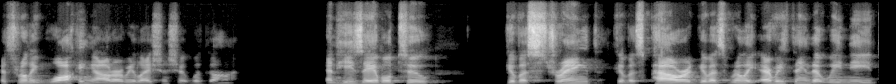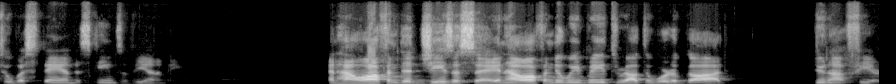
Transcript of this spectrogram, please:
It's really walking out our relationship with God. And He's able to give us strength, give us power, give us really everything that we need to withstand the schemes of the enemy. And how often did Jesus say, and how often do we read throughout the Word of God, do not fear?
